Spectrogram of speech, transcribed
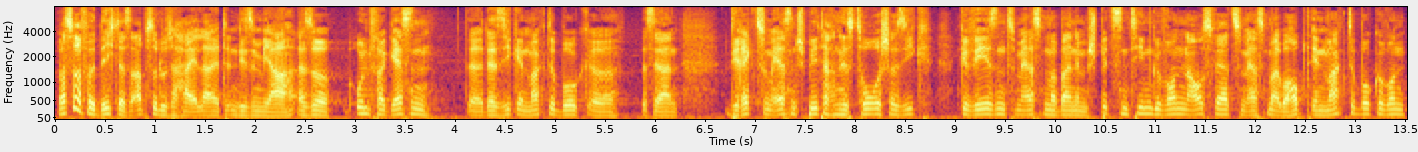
Was war für dich das absolute Highlight in diesem Jahr? Also unvergessen der, der Sieg in Magdeburg äh, ist ja ein, direkt zum ersten Spieltag ein historischer Sieg gewesen. Zum ersten Mal bei einem Spitzenteam gewonnen, auswärts, zum ersten Mal überhaupt in Magdeburg gewonnen.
